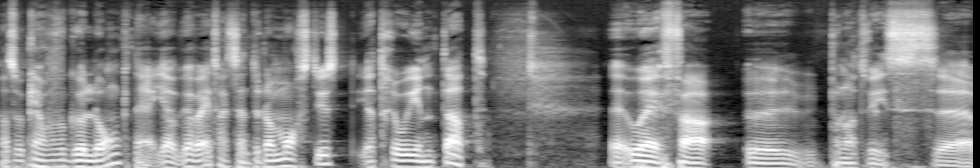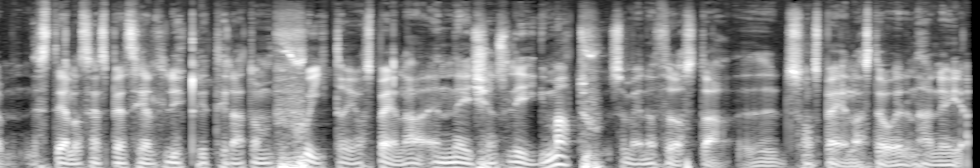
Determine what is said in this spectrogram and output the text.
Alltså kanske få gå långt ner. Jag, jag vet faktiskt inte. De måste just... Jag tror inte att Uefa eh, på något vis eh, ställer sig speciellt lyckligt till att de skiter i att spela en Nations League-match som är den första som spelas då i den här nya.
